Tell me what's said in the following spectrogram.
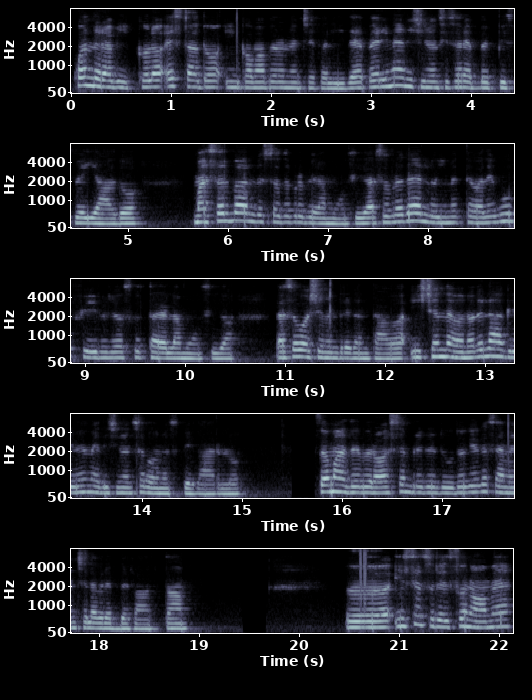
Quando era piccolo è stato in coma per un'encefalite. Per i medici non si sarebbe più svegliato ma a salvarlo è stata proprio la musica. Suo fratello gli metteva le cuffie e gli faceva ascoltare la musica, la sua voce mentre cantava. Gli scendevano le lacrime e i medici non sapevano spiegarlo. Sua madre però ha sempre creduto che Casemen ce l'avrebbe fatta. Uh, il senso del suo nome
